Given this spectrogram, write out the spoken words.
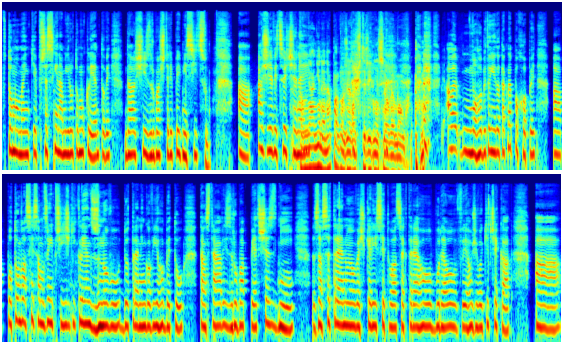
v tom momentě přesně na míru tomu klientovi další zhruba 4-5 měsíců. A až je vycvičený... To mě ani nenapadlo, že za čtyři dny si ho vemou. ale mohl by to někdo takhle pochopit. A potom vlastně samozřejmě přijíždí klient znovu do tréninkového bytu, tam stráví zhruba 5-6 dní, zase trénují veškeré situace, které ho budou v jeho životě čekat a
